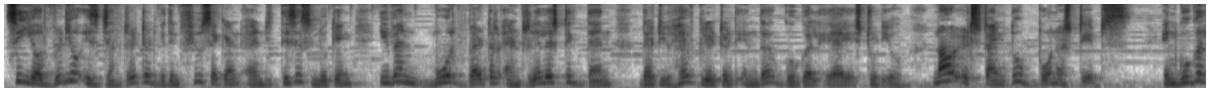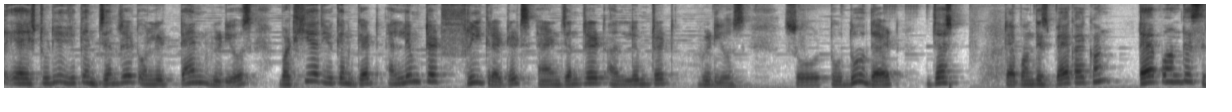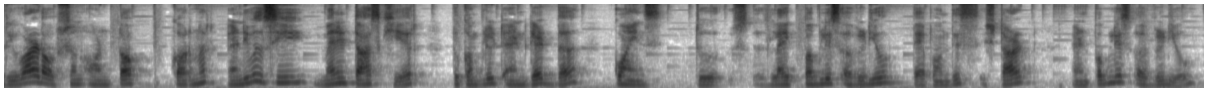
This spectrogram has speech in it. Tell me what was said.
See your video is generated within few seconds and this is looking even more better and realistic than that you have created in the Google AI Studio. Now it's time to bonus tips. In Google AI Studio you can generate only 10 videos but here you can get unlimited free credits and generate unlimited videos. So to do that just tap on this back icon Tap on this reward option on top corner and you will see many tasks here to complete and get the coins. To like publish a video, tap on this start and publish a video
